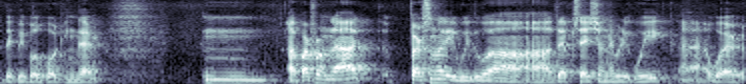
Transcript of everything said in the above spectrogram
the people working there. Mm, apart from that, personally, we do a, a dev session every week uh, where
